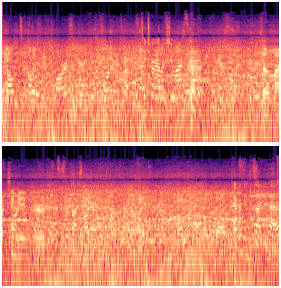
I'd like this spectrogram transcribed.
See all these colors bars here. This is one of the represents. Tutorial if she wants. Yeah. so boxing game or So boxing game. Everything designed it has.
